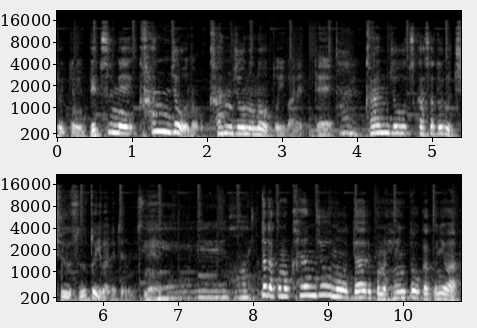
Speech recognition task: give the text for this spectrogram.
言ったように別名感情脳感情の脳と言われてはい。感情を司る中枢と言われてるんですね。はい。ただこの感情脳であるこの扁桃核には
